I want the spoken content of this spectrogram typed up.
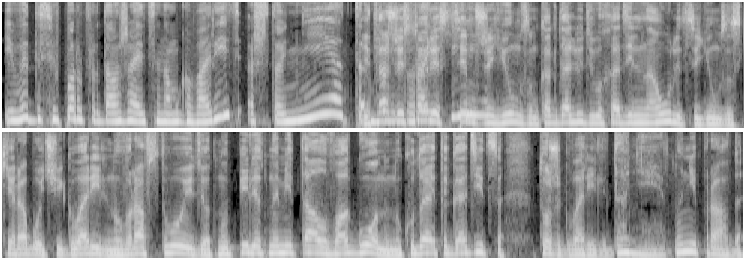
И вы до сих пор продолжаете нам говорить, что нет, И та же история с дураки. тем же Юмзом, когда люди выходили на улицы, юмзовские рабочие, говорили, ну воровство идет, ну пилят на металл вагоны, ну куда это годится? Тоже говорили, да нет, ну неправда.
